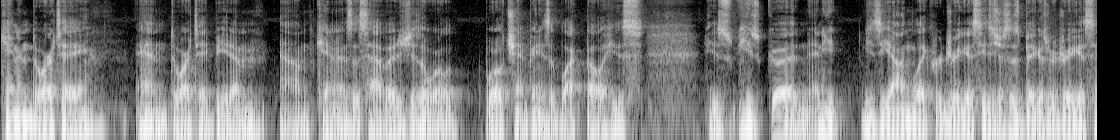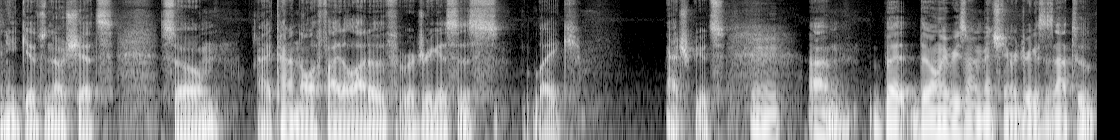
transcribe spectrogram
Kaynan Duarte, and Duarte beat him. Um, Kaynan is a savage. He's a world world champion. He's a black belt. He's he's he's good, and he he's young like Rodriguez. He's just as big as Rodriguez, and he gives no shits. So I kind of nullified a lot of Rodriguez's like attributes. Um, but the only reason I'm mentioning Rodriguez is not to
